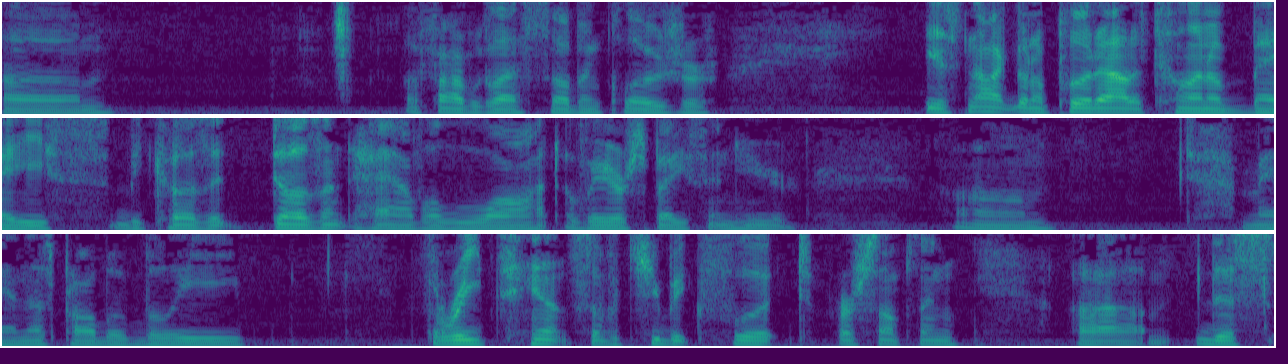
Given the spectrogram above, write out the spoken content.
um, a fiberglass sub enclosure. It's not going to put out a ton of bass because it doesn't have a lot of airspace in here. Um, man, that's probably three tenths of a cubic foot or something. Um, this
